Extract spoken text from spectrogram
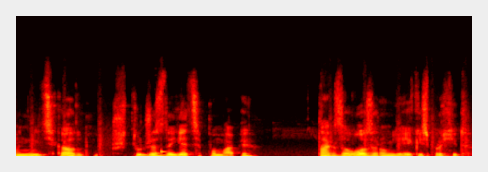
Мені цікаво, тут, же здається по мапі. Так, за озером є якийсь прохід.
